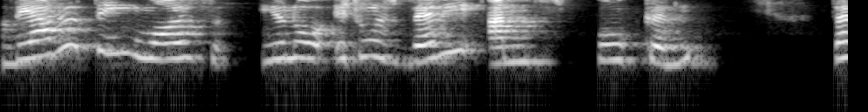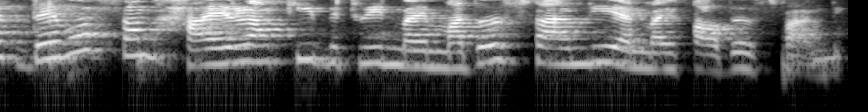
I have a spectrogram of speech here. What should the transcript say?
The other thing was, you know, it was very unspoken that there was some hierarchy between my mother's family and my father's family.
